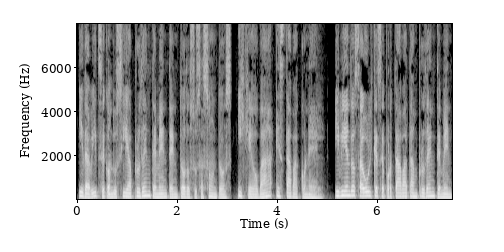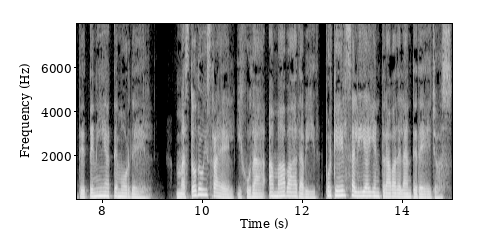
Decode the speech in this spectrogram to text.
Y David se conducía prudentemente en todos sus asuntos, y Jehová estaba con él. Y viendo Saúl que se portaba tan prudentemente, tenía temor de él. Mas todo Israel y Judá amaba a David, porque él salía y entraba delante de ellos.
